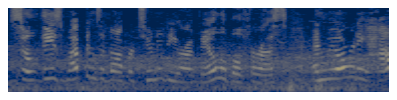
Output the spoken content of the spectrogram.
So these weapons of opportunity are available for us and we already have.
